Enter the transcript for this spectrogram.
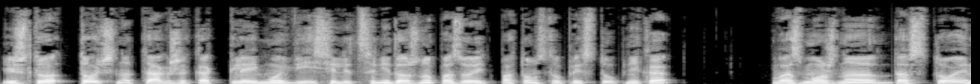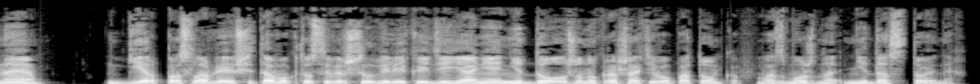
и что точно так же, как клеймо виселицы не должно позорить потомство преступника, возможно, достойное, герб, прославляющий того, кто совершил великое деяние, не должен украшать его потомков, возможно, недостойных.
